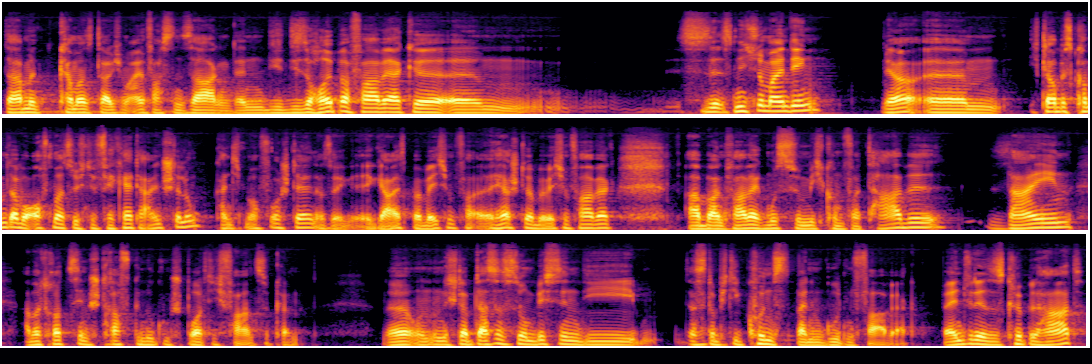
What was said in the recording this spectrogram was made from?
Damit kann man es, glaube ich, am einfachsten sagen. Denn die, diese Holperfahrwerke ähm, ist, ist nicht nur mein Ding. Ja, ähm, ich glaube, es kommt aber oftmals durch eine verkehrte Einstellung, kann ich mir auch vorstellen. Also egal ist bei welchem Hersteller, bei welchem Fahrwerk. Aber ein Fahrwerk muss für mich komfortabel sein, aber trotzdem straff genug, um sportlich fahren zu können. Ne? Und, und, ich glaube, das ist so ein bisschen die, das ist, glaube ich, die Kunst bei einem guten Fahrwerk. Weil entweder ist es knüppelhart,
